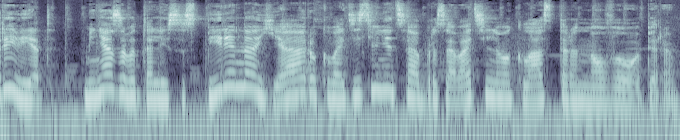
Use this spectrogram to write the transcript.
Привет! Меня зовут Алиса Спирина, я руководительница образовательного кластера «Новой оперы».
